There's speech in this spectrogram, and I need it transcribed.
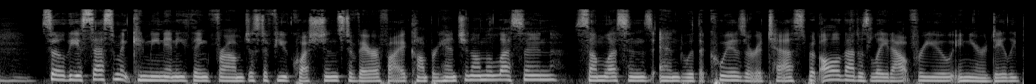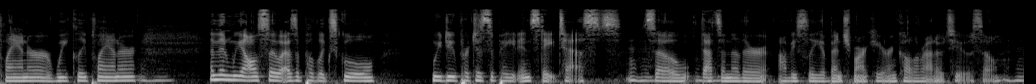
Mm-hmm. So the assessment can mean anything from just a few questions to verify comprehension on the lesson. Some lessons end with a quiz or a test, but all of that is laid out for you in your daily planner or weekly planner. Mm-hmm. And then we also, as a public school, we do participate in state tests. Mm-hmm. So mm-hmm. that's another, obviously, a benchmark here in Colorado, too. So mm-hmm.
